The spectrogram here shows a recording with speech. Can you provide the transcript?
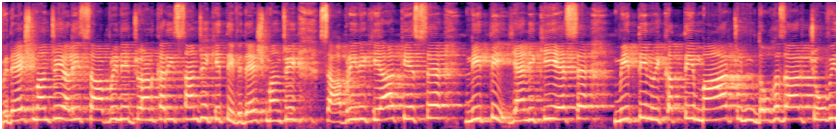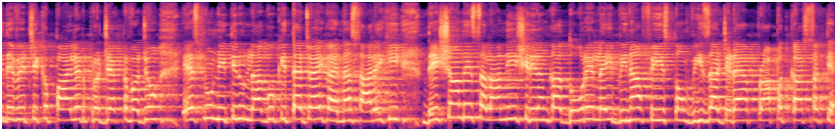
ਵਿਦੇਸ਼ ਮੰਤਰੀ ਅਲੀ ਸਾਬਰੀ ਨੇ ਜਾਣਕਾਰੀ ਸਾਂਝੀ ਕੀਤੀ। ਵਿਦੇਸ਼ ਮੰਤਰੀ ਸਾਬਰੀ ਨੇ ਕਿਹਾ ਕਿ ਇਸ ਨੀਤੀ, ਯਾਨੀ ਕਿ ਇਸ ਮਿਤੀ ਨੂੰ 31 ਮਾਰਚ 2024 ਦੇ ਵਿੱਚ ਇੱਕ ਪਾਇਲਟ ਪ੍ਰੋਜੈਕਟ ਵਜੋਂ ਇਸ ਨੂੰ ਨੀਤੀ ਨੂੰ ਲਾਗੂ ਕੀਤਾ ਜਾਏਗਾ। ਇਹਨਾਂ ਸਾਰੇ ਹੀ ਦੇਸ਼ਾਂ ਦੇ ਸੈਲਾਨੀ ਸ਼੍ਰੀਲੰਕਾ ਦੌਰੇ ਲਈ ਬਿਨਾਂ ਫੀਸ ਤੋਂ ਵੀਜ਼ਾ ਜਿਹੜਾ ਹੈ, ਪ੍ਰਾਪਤ ਕਰ ਸਕਦੇ ਆ।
